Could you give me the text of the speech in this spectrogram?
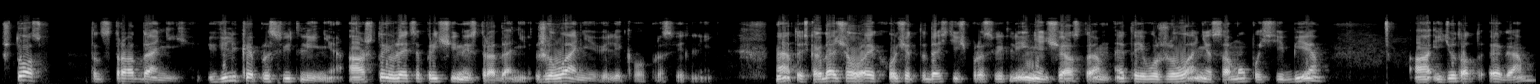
что от страданий? Великое просветление. А что является причиной страданий? Желание великого просветления. Да, то есть, когда человек хочет достичь просветления, часто это его желание само по себе а, идет от эго,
